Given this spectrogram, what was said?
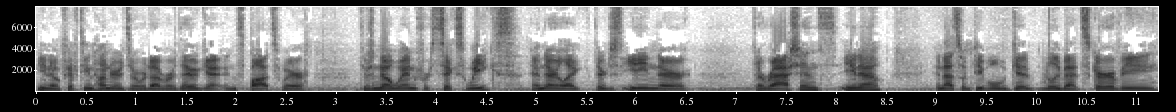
you know 1500s or whatever, they would get in spots where there's no wind for six weeks, and they're like they're just eating their their rations, you know and that's when people get really bad scurvy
